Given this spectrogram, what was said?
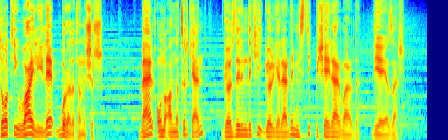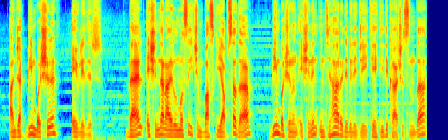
Doty Wiley ile burada tanışır. Bell onu anlatırken gözlerindeki gölgelerde mistik bir şeyler vardı diye yazar. Ancak binbaşı evlidir. Bell eşinden ayrılması için baskı yapsa da binbaşının eşinin intihar edebileceği tehdidi karşısında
